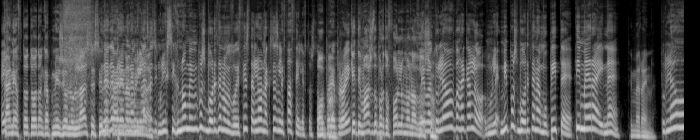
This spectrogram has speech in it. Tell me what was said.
έχει- κάνει αυτό το όταν καπνίζει ο Λουλάς, εσύ ναι, δεν, δεν κάνει πρέπει να, να, μιλάς μιλάς. έτσι. Μου λέει, συγγνώμη, μήπως μπορείτε να με βοηθήσετε; Λέω να ξέρεις, λεφτά θέλει αυτός το Όπα. πρωί-πρωί. Και ετοιμάζω το πορτοφόλι μου να δώσω. Λέω, του λέω, παρακαλώ. Μου λέει, μήπως μπορείτε να μου πείτε τι μέρα είναι. Τι μέρα είναι; Του λέω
